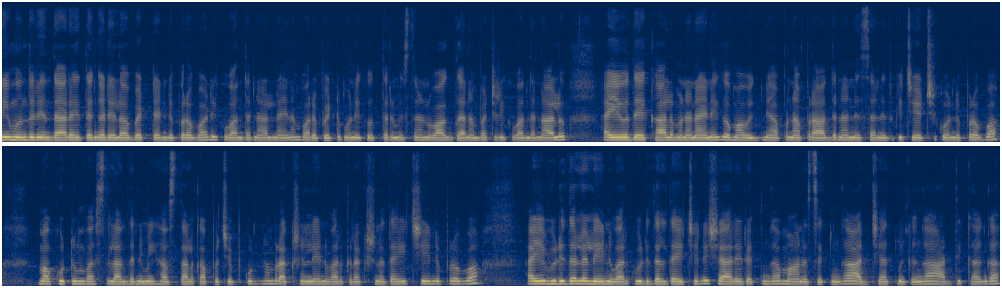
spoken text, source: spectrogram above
నీ ముందు నిందారహితంగా నిలవబెట్టండి. ప్రభా నీకు వందనాలు నైనా మొరపెట్టుము నీకు ఉత్తరం వాగ్దానం బట్టి నీకు వందనాలు. అయోదయ కాలమున నాయనగా మా విజ్ఞాపన ప్రార్థనని సన్నిధికి చేర్చుకోండి. ప్రభా మా కుటుంబస్తులందరినీ మీ హస్తాలకు అప్పచెప్పుకుంటున్నాం. రక్షణ లేని వారికి రక్షణ దయచేయండి. ప్రభా అయ్యే విడుదల లేని వారికి విడుదల దయచేయండి. శారీరకంగా మానసికంగా ఆధ్యాత్మికంగా ఆర్థికంగా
